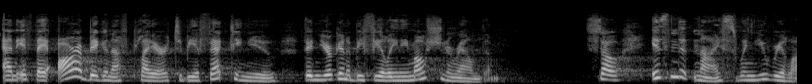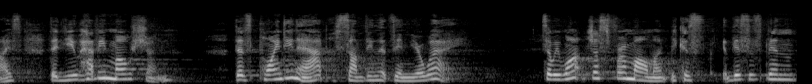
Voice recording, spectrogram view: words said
And if they are a big enough player to be affecting you then you're going to be feeling emotion around them. So isn't it nice when you realize that you have emotion that's pointing at something that's in your way. So we want just for a moment because this has been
